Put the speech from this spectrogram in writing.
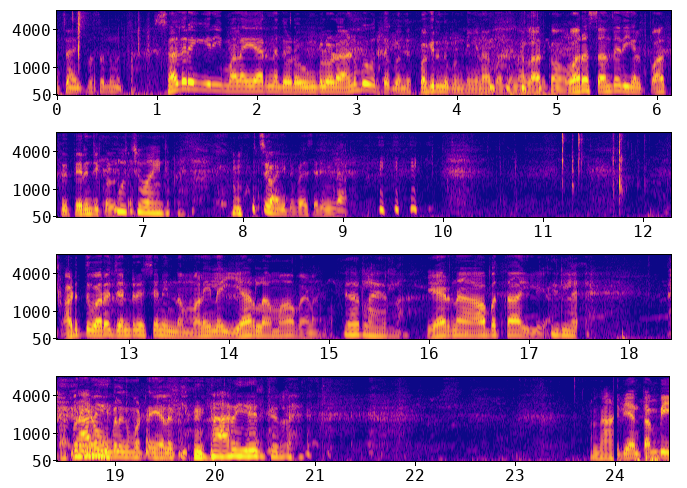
மச்சான் இப்போ சொல்லு மச்சான். சதுரகிரி மலை ஏறினதோட உங்களோட அனுபவத்தை கொஞ்சம் பகிர்ந்து கொண்டீங்கன்னா கொஞ்சம் நல்லா இருக்கும். வர சந்ததிகள் பார்த்து தெரிஞ்சுக்கொள்ள மூச்சு வாங்கிட்டு பேச. மூச்சு வாங்கிட்டு பேசுறீங்களா? அடுத்து வர ஜென்ரேஷன் இந்த மலையில ஏறலாமா வேணாமா? ஏறலாம் ஏறலாம். ஏறினா ஆபத்தா இல்லையா? இல்லை. அப்புறம் உங்களுக்கு மட்டும் இழப்பி நானே ஏறிக்கல நான் இது என் தம்பி.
